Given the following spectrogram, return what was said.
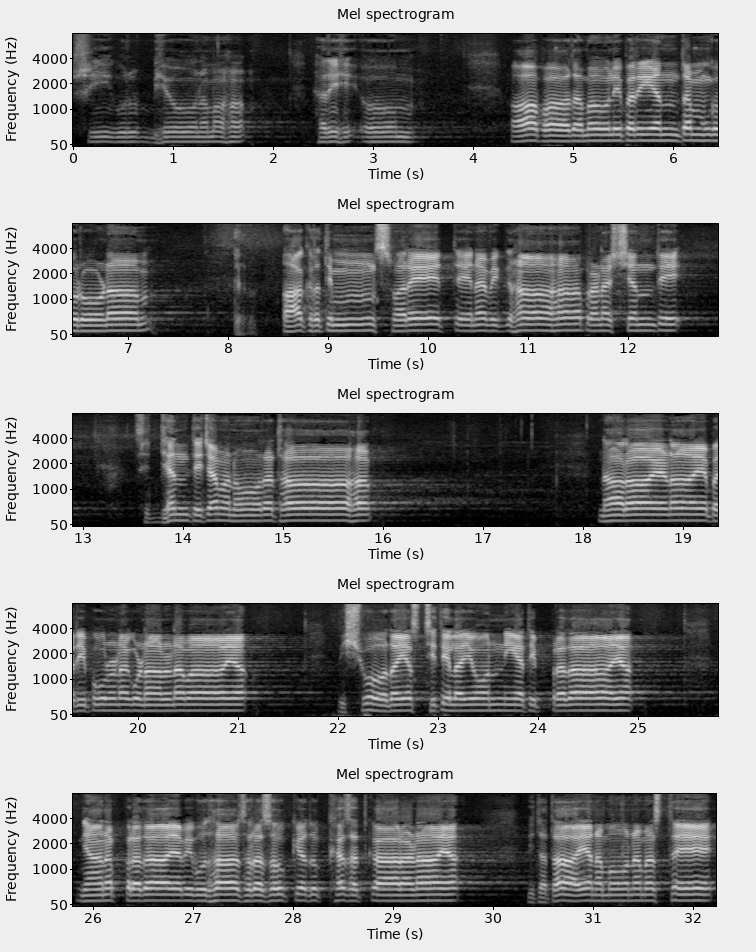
श्रीगुरुभ्यो नमः। हरिः ॐ आपादमौलिपर्यन्तं गुरूणाम्। आकृतिं स्मरेत्तेन विघ्नाः प्रणश्यन्ति। सिद्ध्यन्ति च मनोरथाः। नारायणाय परिपूर्णगुणार्णवाय। विश्वोदयस्थितिलयोन्नियतिप्रदाय। ज्ञानप्रदाय विबुधासुरसौख्यदुःखसत्कारणाय वितताय नमो नमस्ते।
